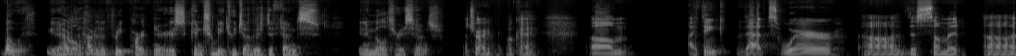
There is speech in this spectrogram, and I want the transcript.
Both. You know, how, oh. do, how do the three partners contribute to each other's defense in a military sense? That's right. Okay. Um, I think that's where uh, this summit uh,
